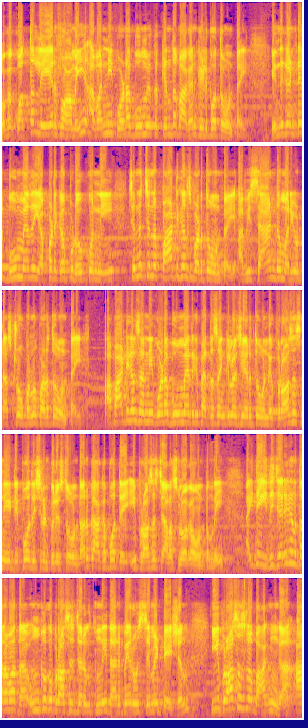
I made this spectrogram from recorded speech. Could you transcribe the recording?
ఒక కొత్త లేయర్ ఫామ్ అయ్యి అవన్నీ కూడా భూమి యొక్క కింద భాగానికి వెళ్ళిపోతూ ఉంటాయి. ఎందుకంటే భూమి మీద ఎప్పటికప్పుడు కొన్ని చిన్న చిన్న పార్టికల్స్ పడుతూ ఉంటాయి. అవి శాండ్ మరియు డస్ట్ రూపంలో పడుతూ ఉంటాయి. ఆ పార్టికల్స్ అన్ని కూడా భూమి మీదకి పెద్ద సంఖ్యలో చేరుతూ ఉండే ప్రాసెస్ని డిపోజిషన్ అని పిలుస్తూ ఉంటారు. కాకపోతే ఈ ప్రాసెస్ చాలా స్లోగా ఉంటుంది. అయితే ఇది జరిగిన తర్వాత ఇంకొక ప్రాసెస్ జరుగుతుంది. దాని పేరు సిమెంటేషన్ ఈ ప్రాసెస్లో భాగంగా ఆ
